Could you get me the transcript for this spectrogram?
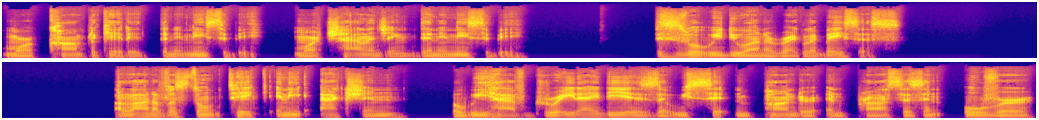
more complicated than it needs to be, more challenging than it needs to be. This is what we do on a regular basis. A lot of us don't take any action, but we have great ideas that we sit and ponder and process and over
